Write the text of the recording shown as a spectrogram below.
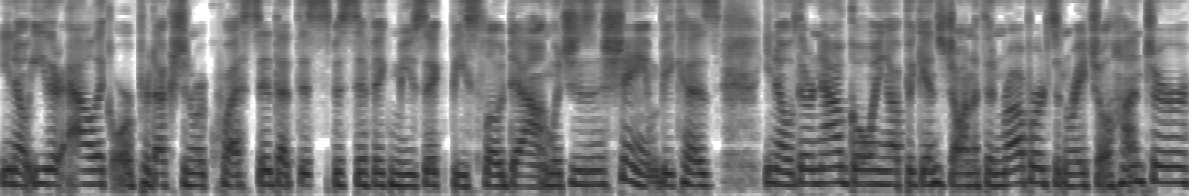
you know, either Alec or production requested that this specific music be slowed down, which is a shame because, you know, they're now going up against Jonathan Roberts and Rachel Hunter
